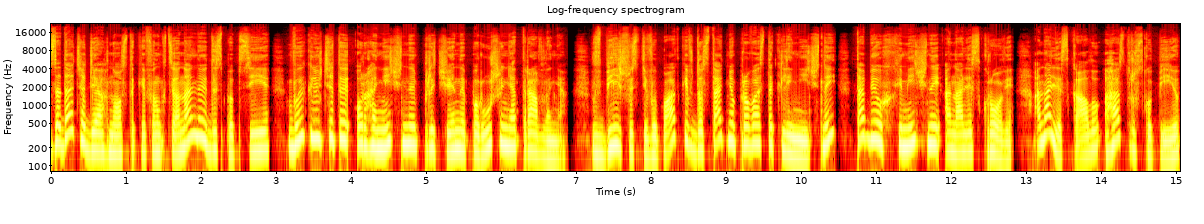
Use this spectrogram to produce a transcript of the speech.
Задача діагностики функціональної диспепсії виключити органічні причини порушення травлення. В більшості випадків достатньо провести клінічний та біохімічний аналіз крові, аналіз калу, гастроскопію,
